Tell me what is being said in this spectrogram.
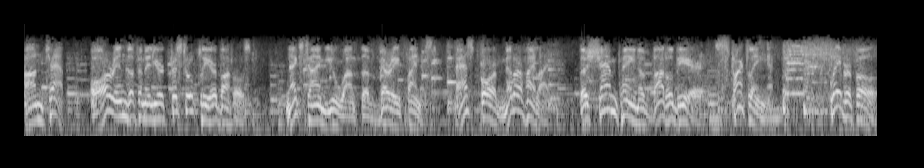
on tap, or in the familiar crystal clear bottles. Next time you want the very finest, ask for Miller High Life. The champagne of bottled beer. Sparkling. Flavorful.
